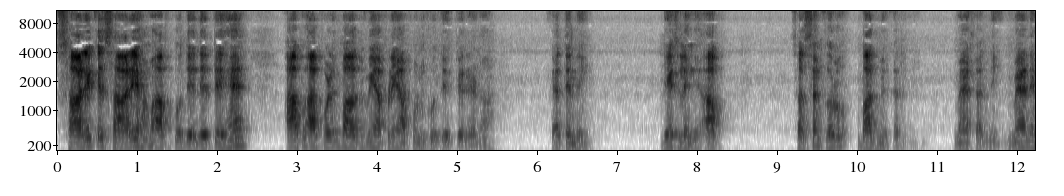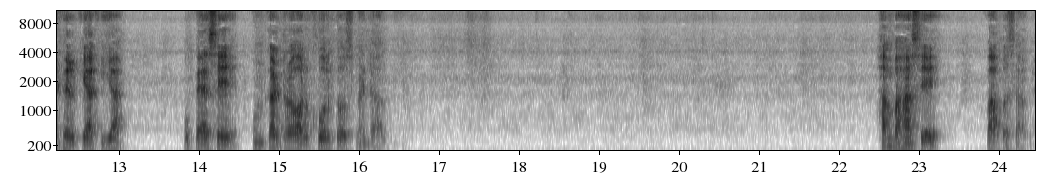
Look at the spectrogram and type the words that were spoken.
सारे के सारे हम आपको दे देते हैं। आप अपने बाद में अपने आप उनको देते रहना। कहते नहीं। देख लेंगे। आप सत्संग करो, बाद में करेंगे मैं कहा, नहीं। मैंने फिर क्या किया? वो पैसे उनका ड्रॉर खोल कर उसमें डाल दिया। हम वहाँ से वापस आ गए।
